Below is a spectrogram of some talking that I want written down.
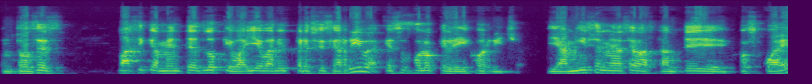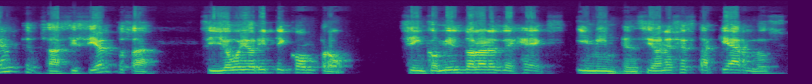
Entonces, básicamente es lo que va a llevar el precio hacia arriba. Eso fue lo que le dijo Richard. Y a mí se me hace bastante, pues, coherente. O sea, sí es cierto. O sea, si yo voy ahorita y compro 5 mil dólares de Hex y mi intención es estaquearlos,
